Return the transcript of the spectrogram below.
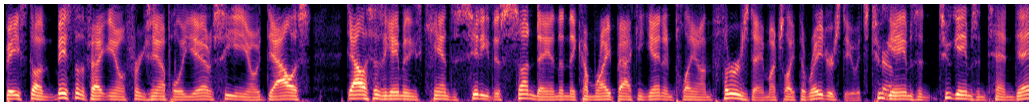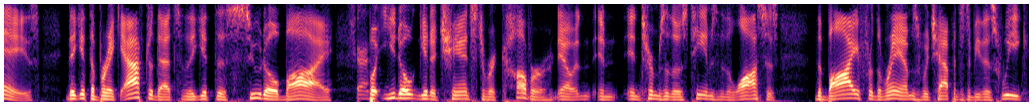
based on based on the fact, you know, for example, you have see, you know, Dallas. Dallas has a game against Kansas City this Sunday, and then they come right back again and play on Thursday, much like the Raiders do. It's two True. games in two games in ten days. They get the break after that, so they get this pseudo bye. Sure. But you don't get a chance to recover. Now, in, in in terms of those teams and the losses, the bye for the Rams, which happens to be this week,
